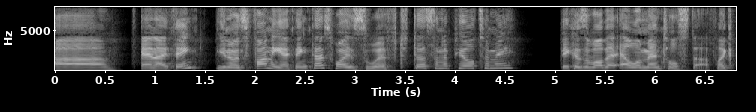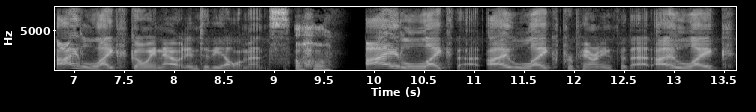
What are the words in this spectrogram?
Uh, and I think, you know, it's funny. I think that's why Zwift doesn't appeal to me because of all that elemental stuff. Like, I like going out into the elements. Uh-huh. I like that. I like preparing for that. I like,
